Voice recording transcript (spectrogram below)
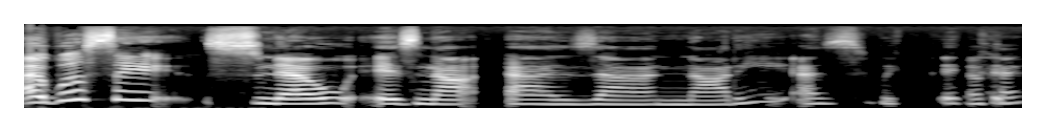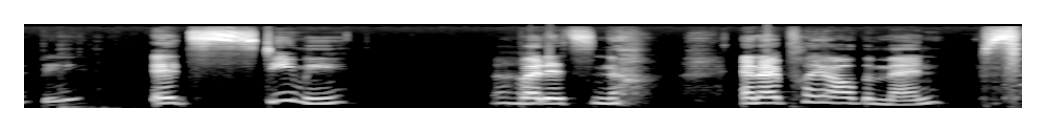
I will say snow is not as uh, naughty as we, it Okay. could be. It's steamy, Uh-huh. but it's not. And I play all the men, so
